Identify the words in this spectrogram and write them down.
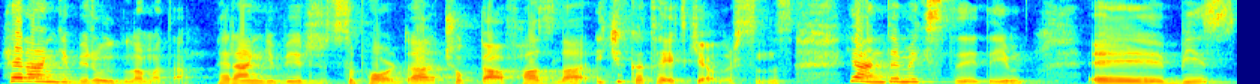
herhangi bir uygulamada, herhangi bir sporda çok daha fazla iki kata etki alırsınız. Yani demek istediğim e, biz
